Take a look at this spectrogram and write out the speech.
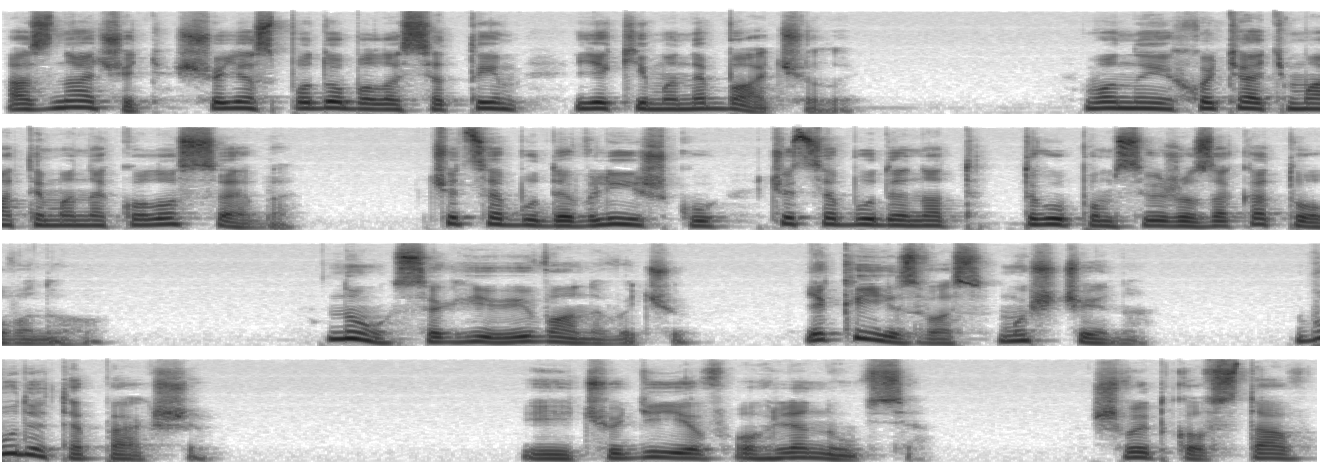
а значить, що я сподобалася тим, які мене бачили. Вони хочуть мати мене коло себе, чи це буде в ліжку, чи це буде над трупом свіжозакатованого. Ну, Сергію Івановичу, який із вас мужчина? Будете першим? І Чудієв оглянувся, швидко встав,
